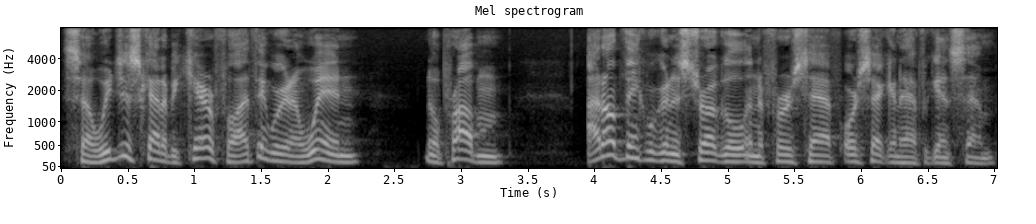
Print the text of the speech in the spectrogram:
So we just got to be careful. I think we're going to win, no problem. I don't think we're going to struggle in the first half or second half against them,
